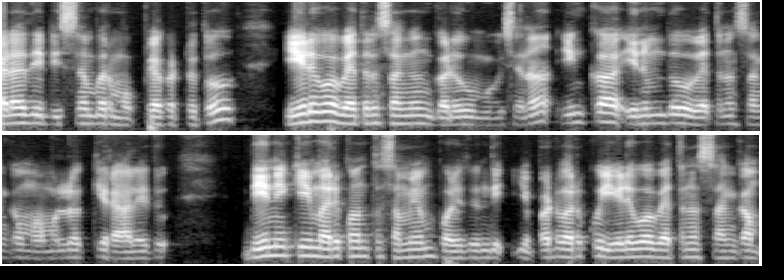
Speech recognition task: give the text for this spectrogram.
ఏడాది డిసెంబర్ ముప్పై ఒకటితో ఏడవ వేతన సంఘం గడువు ముగిసినా ఇంకా ఎనిమిదవ వేతన సంఘం అమల్లోకి రాలేదు. దీనికి మరికొంత సమయం పడుతుంది. ఇప్పటి వరకు ఏడవ వేతన సంఘం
